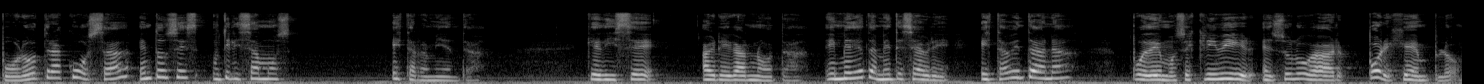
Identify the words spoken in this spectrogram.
por otra cosa, entonces utilizamos esta herramienta que dice agregar nota inmediatamente se abre esta ventana, podemos escribir en su lugar, por ejemplo,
